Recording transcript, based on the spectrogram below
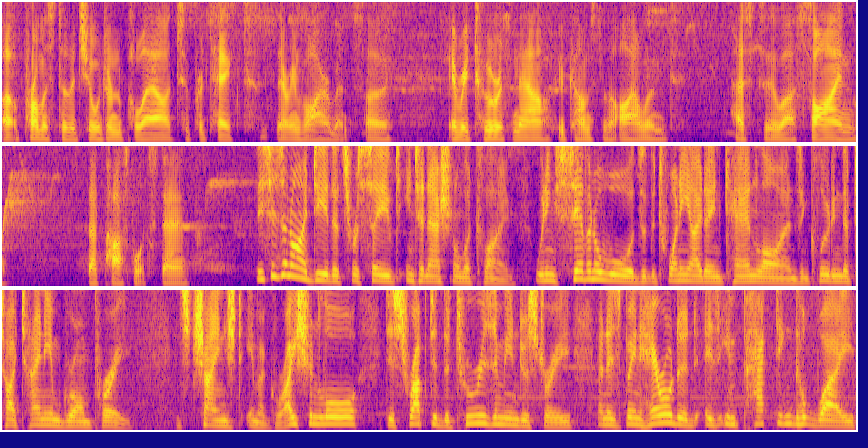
a, promise to the children of Palau to protect their environment. So every tourist now who comes to the island has to uh, sign that passport stamp. This is an idea that's received international acclaim, winning seven awards at the 2018 Cannes Lions, including the Titanium Grand Prix. It's changed immigration law, disrupted the tourism industry, and has been heralded as impacting the way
